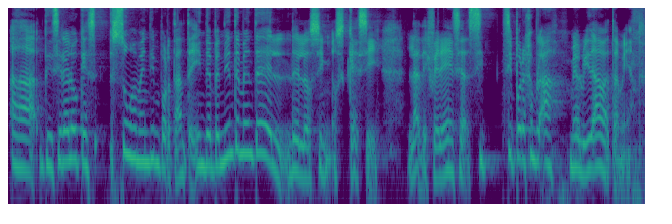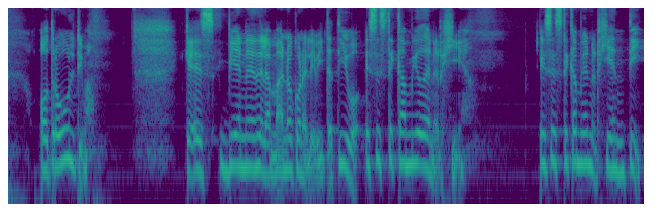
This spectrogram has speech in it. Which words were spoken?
a decir algo que es sumamente importante, independientemente de, los signos, que sí, la diferencia. Si, si, por ejemplo, ah, me olvidaba también, otro último, que es, viene de la mano con el evitativo, es este cambio de energía. Es este cambio de energía en ti.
